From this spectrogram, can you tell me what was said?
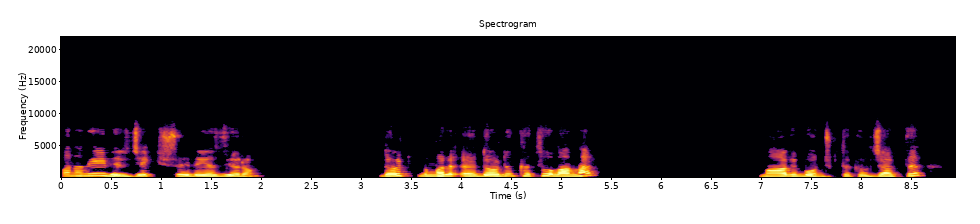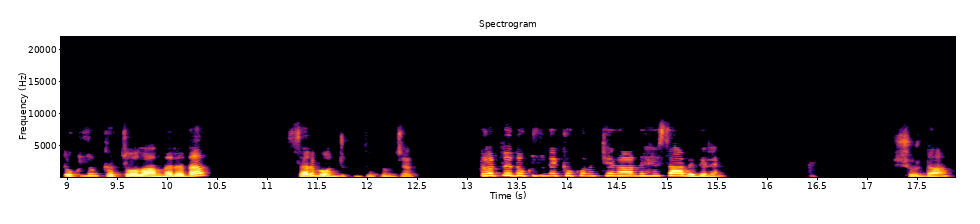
bana neyi verecek? Şuraya da yazıyorum. 4 numara e, 4'ün katı olanlar mavi boncuk takılacaktı. 9'un katı olanlara da sarı boncuk mu takılacak? 4 ile 9'un ekokunu kenarda hesap edelim. Şurada.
